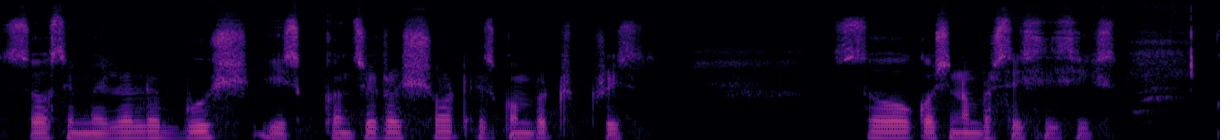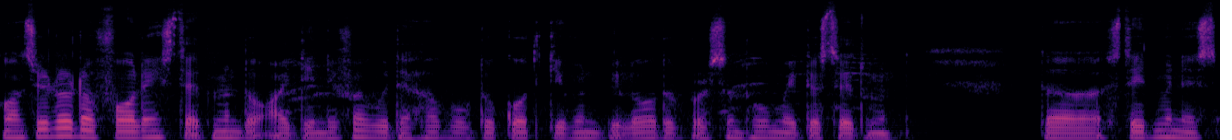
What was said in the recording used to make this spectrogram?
So similarly bush is considered short as compared to trees. So question number 66 consider the following statement to identify with the help of the code given below the person who made the statement. The statement is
